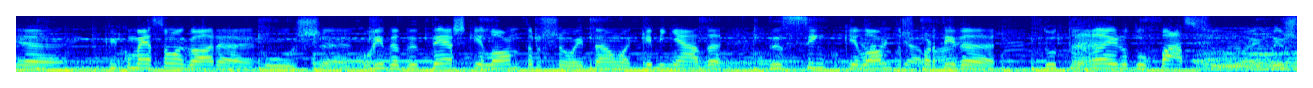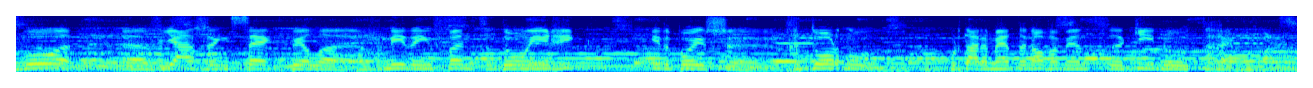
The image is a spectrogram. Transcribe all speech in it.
Eh, que começam agora os a eh, corrida de 10 km ou então a caminhada de 5 km, partida do Terreiro do Passo em Lisboa. A viagem segue pela Avenida Infante Dom Henrique e depois eh, retorno, portar a meta novamente aqui no Terreiro do Passo.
